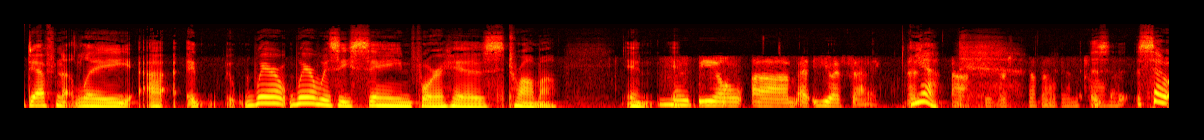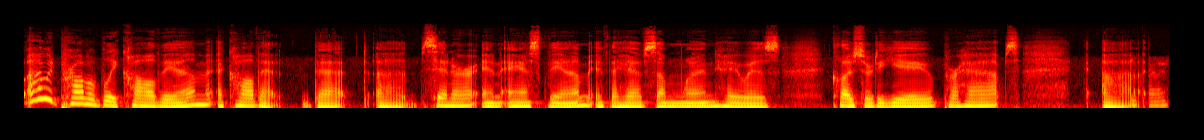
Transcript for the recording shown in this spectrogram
definitely. Uh, where where was he seen for his trauma? In, in Mobile um, at USA. At, Yeah. Uh, University of Alabama Trauma. So I would probably call them, uh, call that that uh, center, and ask them if they have someone who is closer to you, perhaps. Uh, Okay.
